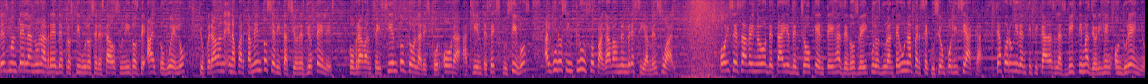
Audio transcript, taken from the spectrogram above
desmantelan una red de prostíbulos en Estados Unidos de alto vuelo que operaban en apartamentos y habitaciones de hoteles. Cobraban 600 dólares por hora a clientes exclusivos, algunos incluso pagaban membresía mensual. Hoy se saben nuevos detalles del choque en Texas de dos vehículos durante una persecución policiaca. Ya fueron identificadas las víctimas de origen hondureño.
